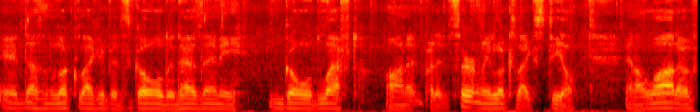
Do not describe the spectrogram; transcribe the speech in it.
It doesn't look like if it's gold, it has any gold left on it, but it certainly looks like steel. And a lot of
